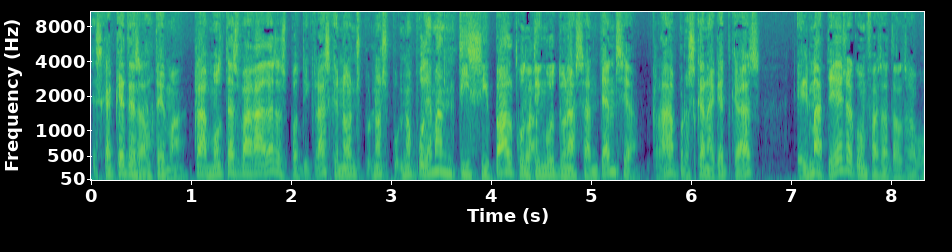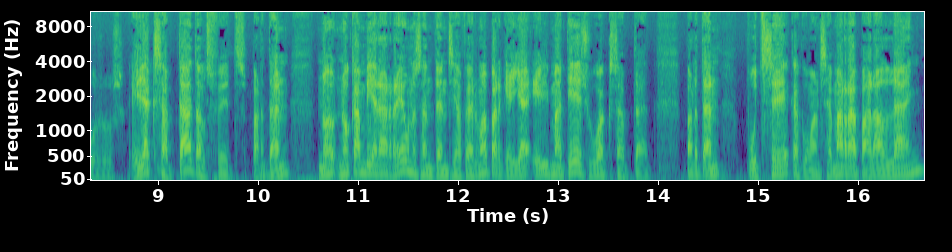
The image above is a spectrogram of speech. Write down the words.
És que aquest és el tema. Clar, moltes vegades es pot dir, clar, és que no, ens, no, ens, no podem anticipar el contingut d'una sentència. Clar, però és que en aquest cas ell mateix ha confessat els abusos. Ell ha acceptat els fets. Per tant, no, no canviarà res una sentència ferma perquè ja ell mateix ho ha acceptat. Per tant, potser que comencem a reparar el dany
